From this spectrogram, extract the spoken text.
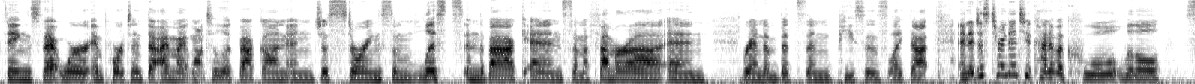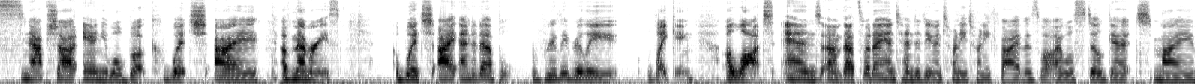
things that were important that I might want to look back on and just storing some lists in the back and some ephemera and random bits and pieces like that. And it just turned into kind of a cool little snapshot annual book, which I, of memories, which I ended up really, really liking a lot. And um, that's what I intend to do in 2025 as well. I will still get my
